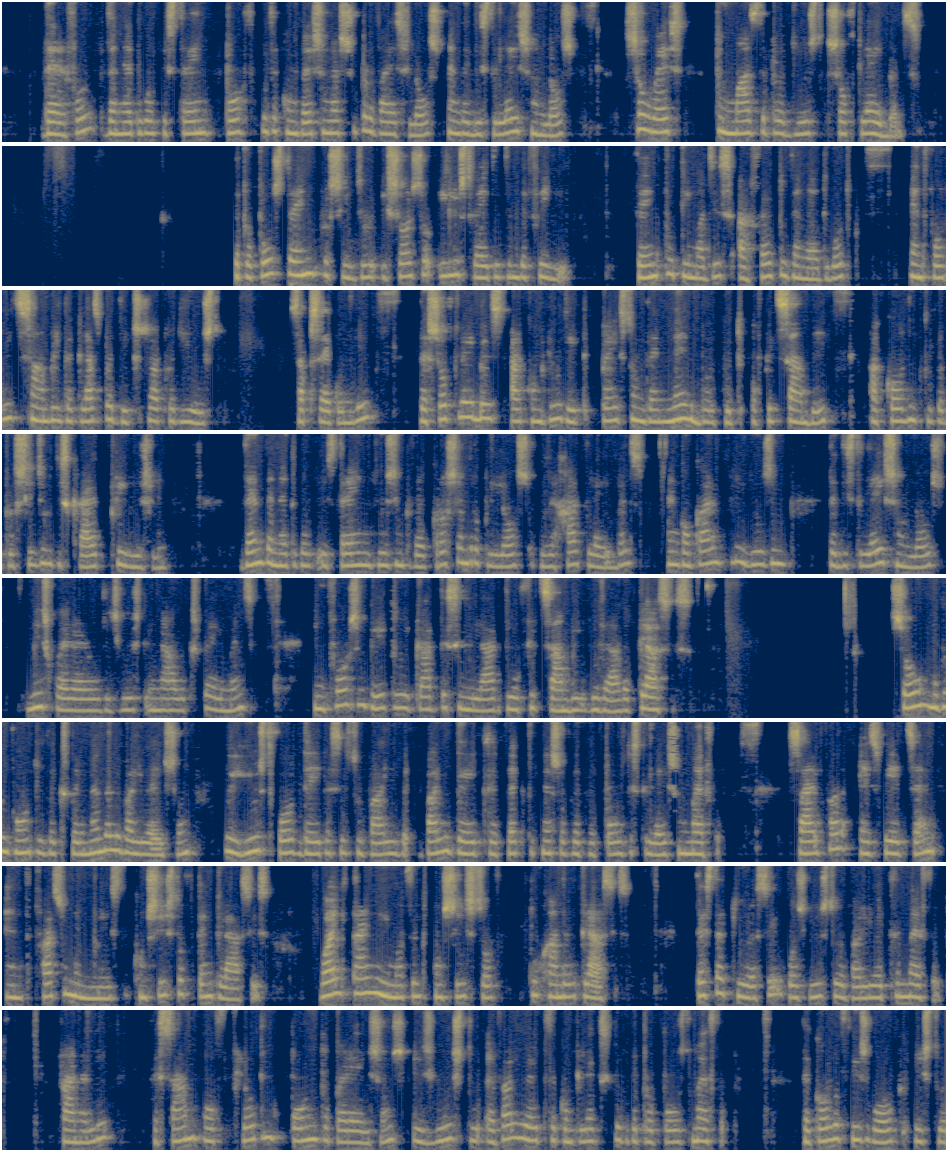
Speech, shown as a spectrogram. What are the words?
Therefore, the network is trained both with the conventional supervised loss and the distillation loss so as to match the produced soft labels. The proposed training procedure is also illustrated in the figure. The input images are fed to the network, and for each sample, the class predictions are produced. Subsequently, the soft labels are computed based on the neighborhood of each sample according to the procedure described previously. Then the network is trained using the cross-entropy loss of the hard labels and concurrently using the distillation loss, mean square error is used in our experiments, enforcing it to regard the similarity of each sample with other classes. So, moving on to the experimental evaluation, we used four datasets to validate the effectiveness of the proposed distillation method. CIFAR, SVHN, and Fashion MNIST consist of 10 classes, while Tiny ImageNet consists of 200 classes. Test accuracy was used to evaluate the method. Finally, the sum of floating point operations is used to evaluate the complexity of the proposed method. The goal of this work is to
